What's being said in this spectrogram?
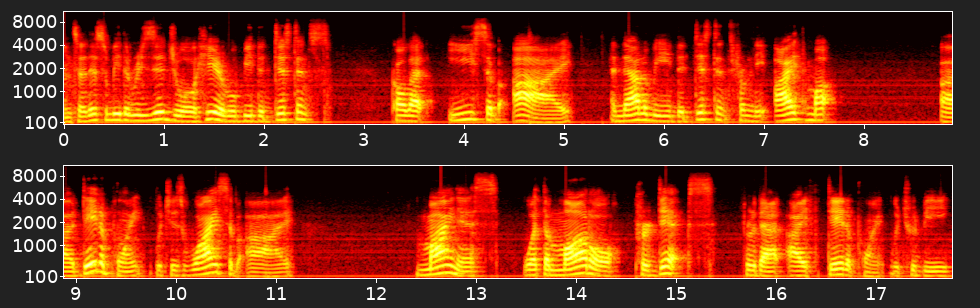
and so this will be the residual here will be the distance, call that E sub i, and that'll be the distance from the ith uh, data point, which is y sub i, minus what the model predicts for that ith data point, which would be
